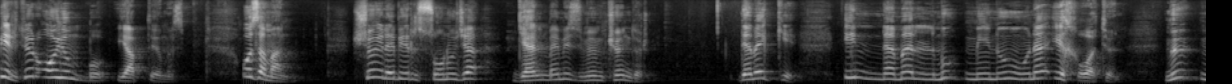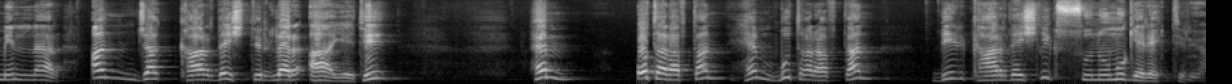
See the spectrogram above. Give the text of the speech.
Bir tür oyun bu yaptığımız. O zaman şöyle bir sonuca gelmemiz mümkündür. Demek ki innemel mu'minune ihvetun. Müminler ancak kardeştirler ayeti hem o taraftan hem bu taraftan bir kardeşlik sunumu gerektiriyor.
